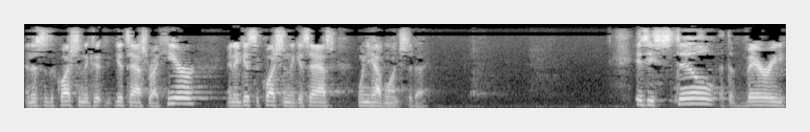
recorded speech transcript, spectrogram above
and this is the question that gets asked right here, and it gets the question that gets asked when you have lunch today. Is he still at the very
